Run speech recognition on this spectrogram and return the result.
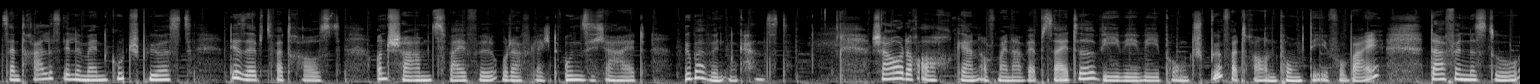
zentrales Element gut spürst, dir selbst vertraust und Scham, Zweifel oder vielleicht Unsicherheit überwinden kannst. Schau doch auch gern auf meiner Webseite www.spürvertrauen.de vorbei. Da findest du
